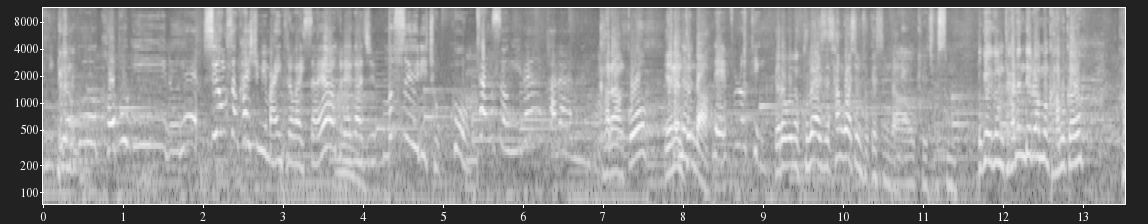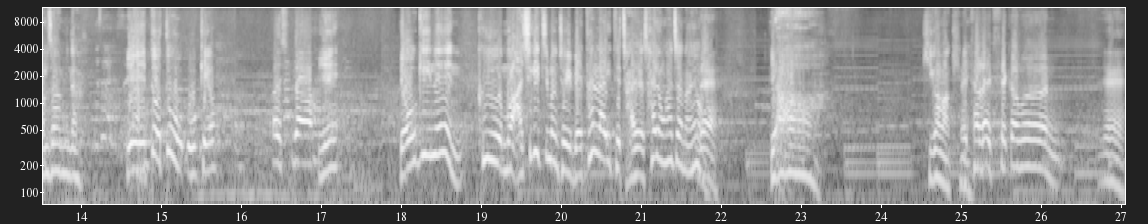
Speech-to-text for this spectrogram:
되니까. 그리고 거북이로는 수용성 칼슘이 많이 들어가 있어요. 그래가지고 흡수율이 좋고 상성이랑 가라앉는 거. 가라앉고 얘는 뜬다. 네, 플로팅. 여러분은 구매하실 때 참고하시면 좋겠습니다. 아 오케이 좋습니다. 오케이 그럼 다른 데로 한번 가볼까요? 감사합니다. 예또 또 올게요. 알겠습니다. 예. 여기는 그 뭐 아시겠지만 저희 메탈 라이트 잘 사용하잖아요. 네. 야 기가 막히네. 메탈라이트 색감은 예.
